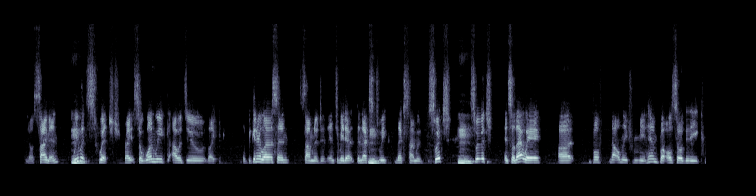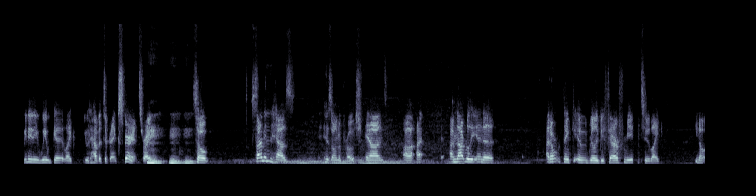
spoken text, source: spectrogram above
you know simon we mm, would switch right so one week i would do like the beginner lesson simon would do the intermediate. The next Mm. week next time we'd switch mm, switch. And so that way uh both not only for me and him but also the community we would get like you would have a different experience right? Mm, mm, mm, so simon has his own approach and uh, i i'm not really in a i don't think it would really be fair for me to like you know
